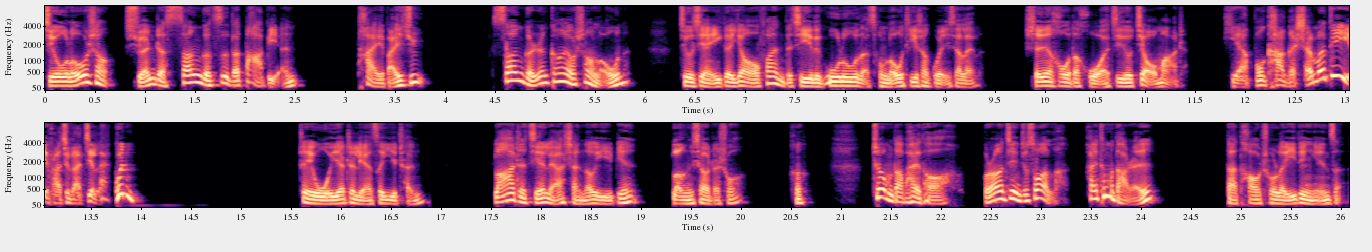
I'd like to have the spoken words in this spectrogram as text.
酒楼上悬着三个字的大匾“太白居”。三个人刚要上楼呢，就见一个要饭的叽里咕噜的从楼梯上滚下来了，身后的伙计就叫骂着：“也不看个什么地方，就敢进来，滚！”这五爷这脸色一沉，拉着姐俩闪到一边，冷笑着说：“哼，这么大派头，不让进就算了，还他妈打人！”他掏出了一锭银子。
